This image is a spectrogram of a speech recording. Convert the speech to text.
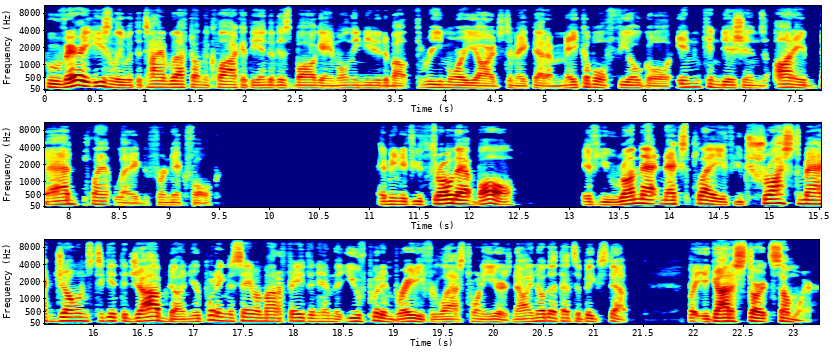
who very easily, with the time left on the clock at the end of this ball game, only needed about three more yards to make that a makeable field goal in conditions on a bad plant leg for Nick Folk. I mean, if you throw that ball, if you run that next play, if you trust Mac Jones to get the job done, you're putting the same amount of faith in him that you've put in Brady for the last 20 years. Now, I know that that's a big step, but you got to start somewhere.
